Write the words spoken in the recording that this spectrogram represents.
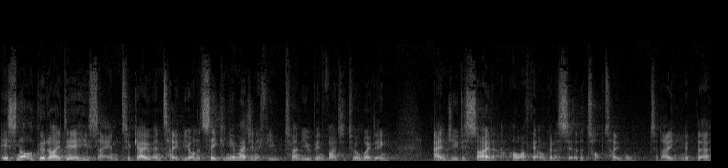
it's not a good idea, he's saying, to go and take the honoured seat. Can you imagine if you turn, you've been invited to a wedding and you decide, oh, I think I'm going to sit at the top table today with the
